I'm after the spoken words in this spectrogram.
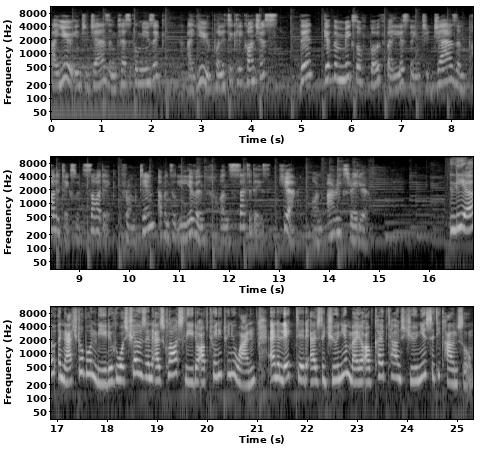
Are you into jazz and classical music? Are you politically conscious? Then get the mix of both by listening to Jazz and Politics with Sadek from 10 up until 11 on Saturdays here on RX Radio. Leah, a natural born leader who was chosen as class leader of 2021 and elected as the junior mayor of Cape Town's Junior City Council.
